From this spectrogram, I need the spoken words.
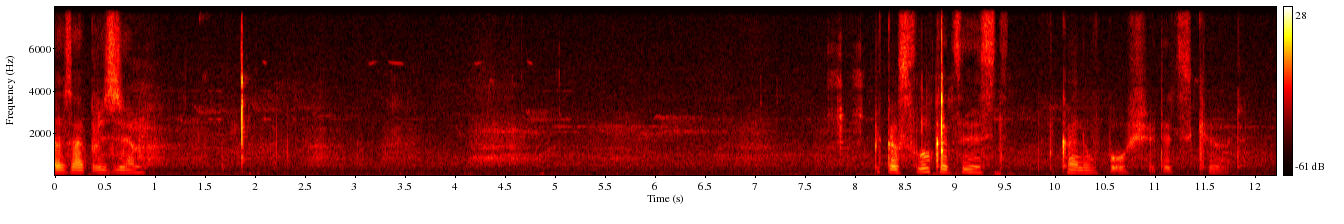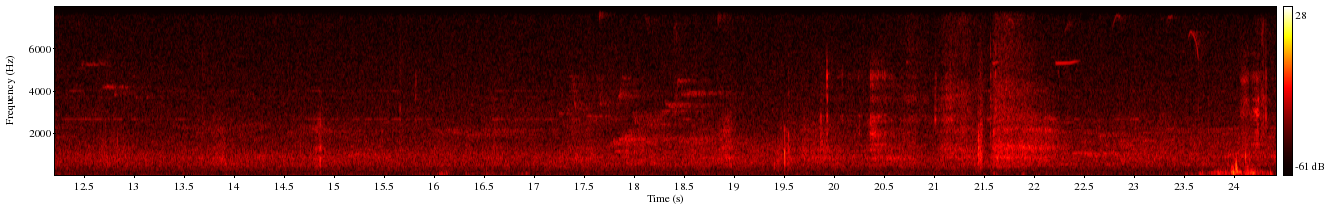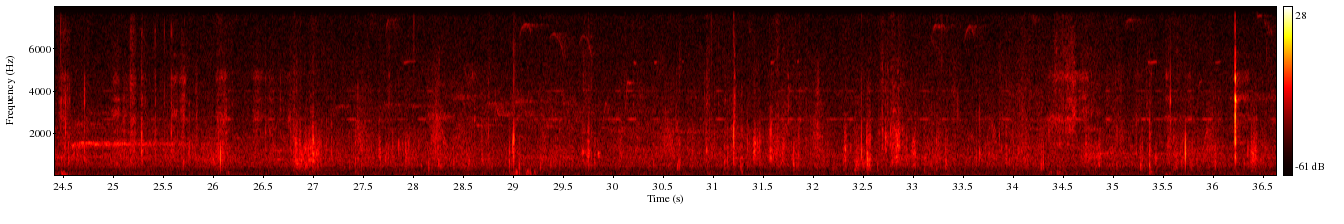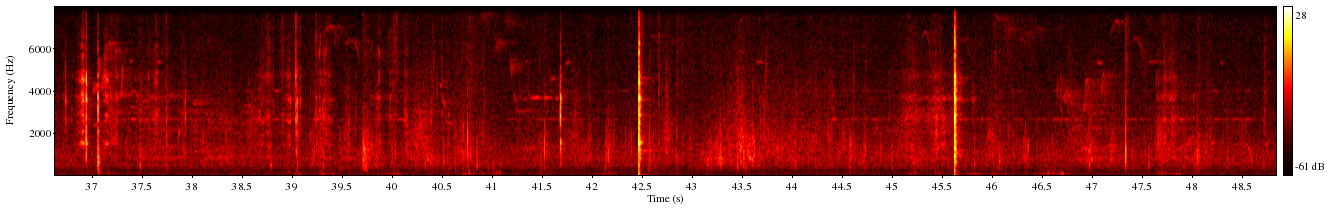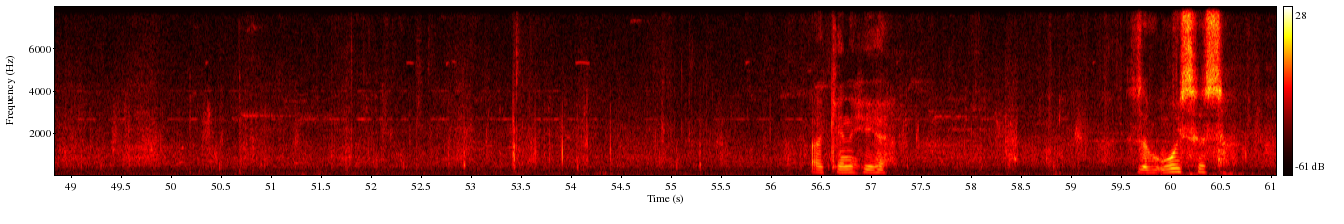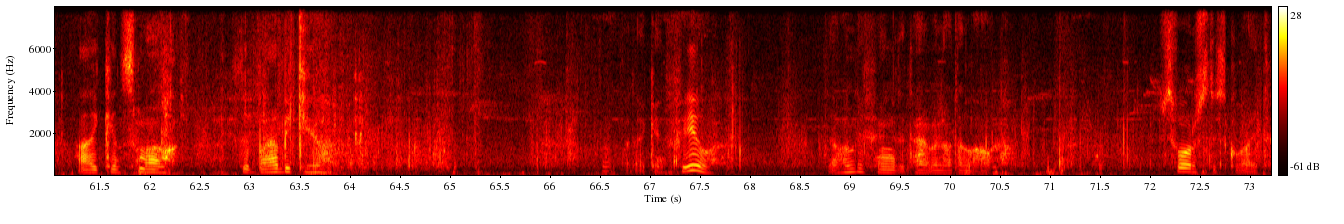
as I presume. Because look at this kind of bullshit, it's good. I can hear the voices, I can smell the barbecue, but I can feel the only thing that I'm not alone. This forest is quite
